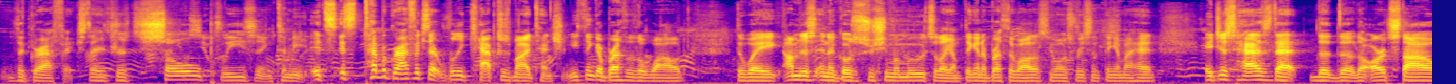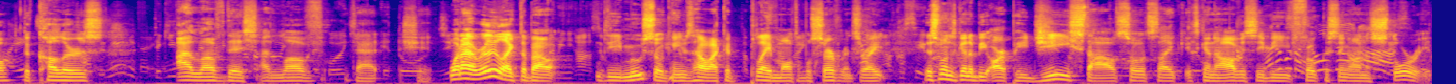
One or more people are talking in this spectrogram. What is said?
the graphics. They're just so pleasing to me. It's it's type of graphics that really captures my attention. You think of Breath of the Wild, the way I'm just in a Ghost of Tsushima mood, so like I'm thinking of Breath of the Wild. That's the most recent thing in my head. It just has that the the the art style, the colors. I love this. I love that shit. What I really liked about the muso games is how I could play multiple servants, right? This one's gonna be RPG style, so it's like it's gonna obviously be focusing on a story.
